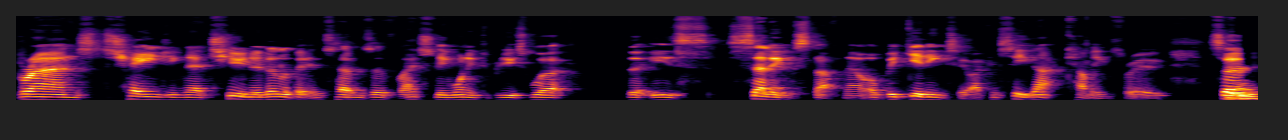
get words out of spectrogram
brands changing their tune a little bit in terms of actually wanting to produce work that is selling stuff now or beginning to. I can see that coming through. So right.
